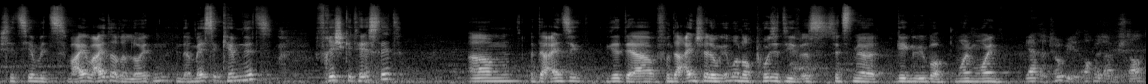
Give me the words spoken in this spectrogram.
Ich sitze hier mit zwei weiteren Leuten in der Messe Chemnitz, frisch getestet. Ähm, und der Einzige, der von der Einstellung immer noch positiv ist, sitzt mir gegenüber. Moin, moin. Ja, der Tobi ist auch mit am Start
